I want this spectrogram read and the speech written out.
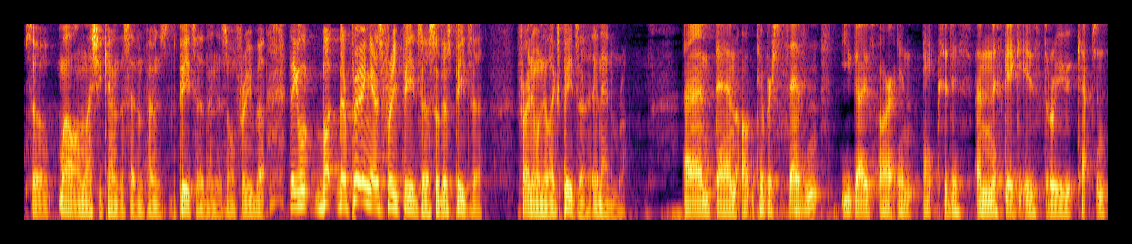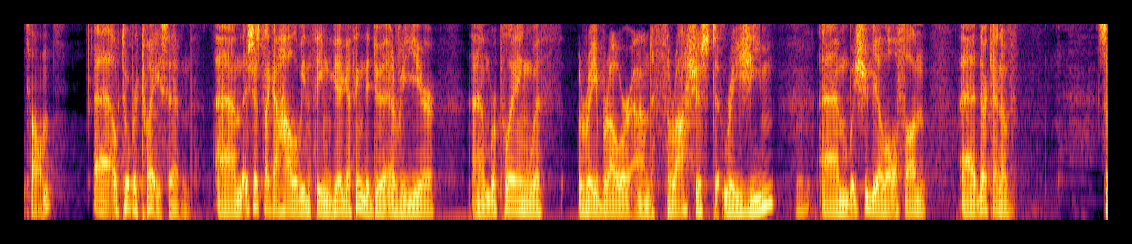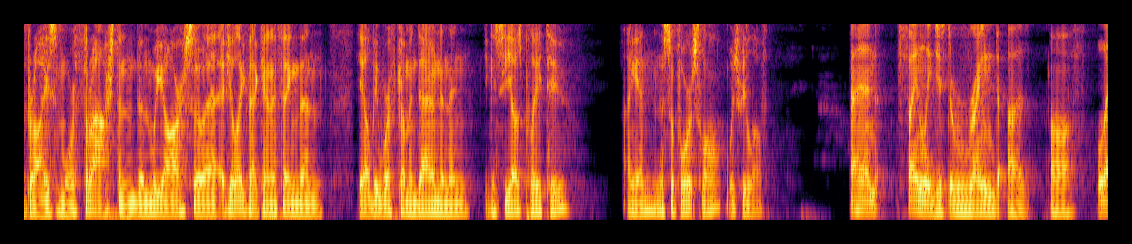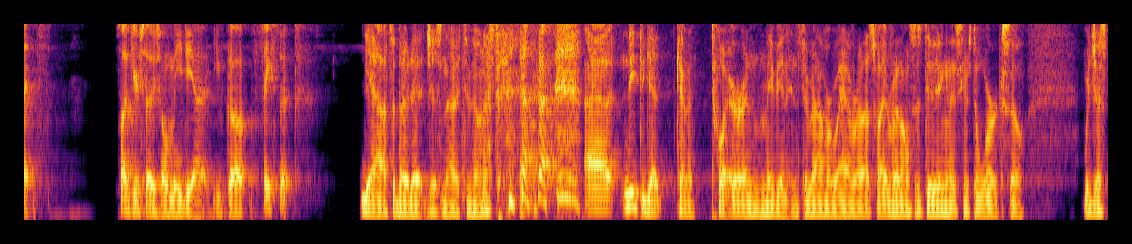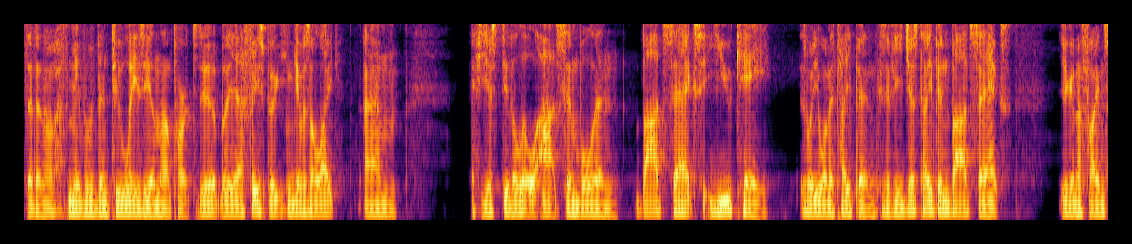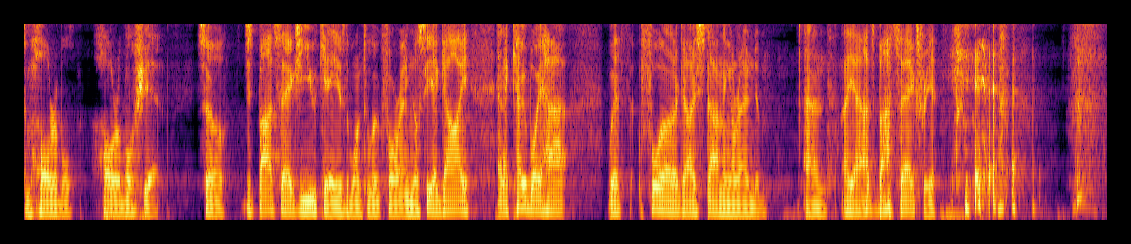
So, well, unless you count the seven pounds as the pizza, then it's not free. But they, but they're putting it as free pizza, so there's pizza for anyone who likes pizza in Edinburgh. And then October 7th, you guys are in Exodus, and this gig is through Captain Tom's. Uh, October 27th. Um, it's just like a Halloween themed gig. I think they do it every year. Um, we're playing with Ray Brower and Thrashist Regime, um, which should be a lot of fun. Uh, they're kind of surprise more thrash than than we are. So uh, if you like that kind of thing, then yeah, it'll be worth coming down, and then you can see us play too. Again, in the support slot, which we love. And finally, just to round us off, let's plug your social media. You've got Facebook. Yeah, that's about it just now, to be honest. uh, need to get kind of Twitter and maybe an Instagram or whatever. That's what everyone else is doing, and it seems to work. So we just, I don't know, maybe we've been too lazy on that part to do it. But yeah, Facebook, you can give us a like. Um, if you just do the little at symbol, then Bad Sex UK is what you want to type in. Because if you just type in Bad Sex, you're going to find some horrible, horrible shit. So just Bad Sex UK is the one to look for. And you'll see a guy in a cowboy hat with four other guys standing around him. And uh, yeah, that's Bad Sex for you.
